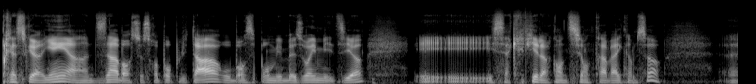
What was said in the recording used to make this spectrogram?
presque rien en disant bon ce sera pour plus tard ou bon c'est pour mes besoins immédiats et, sacrifier leurs conditions de travail comme ça. Euh,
